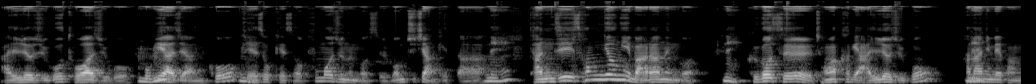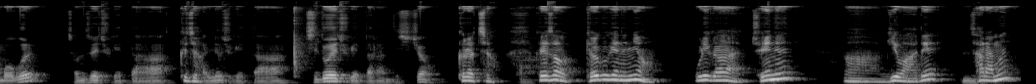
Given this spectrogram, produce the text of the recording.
알려주고 도와주고 음. 포기하지 않고 네. 계속해서 품어주는 것을 멈추지 않겠다. 네. 단지 성경이 말하는 것 네. 그것을 정확하게 알려주고 하나님의 방법을 전수해 주겠다. 그죠. 알려주겠다. 지도해 주겠다라는 뜻이죠. 그렇죠. 그래서 결국에는요, 우리가 죄는 어, 미워하되 음. 사람은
